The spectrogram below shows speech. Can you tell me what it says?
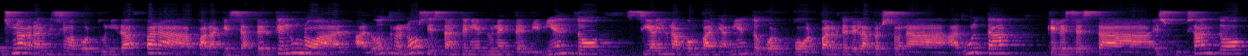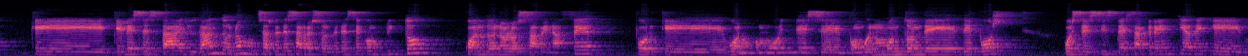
es una grandísima oportunidad para, para, que se acerque el uno al, al, otro, ¿no? Si están teniendo un entendimiento, si hay un acompañamiento por, por parte de la persona adulta que les está escuchando, que, que, les está ayudando ¿no? muchas veces a resolver ese conflicto cuando no lo saben hacer, porque, bueno, como les pongo en un montón de, de posts, pues existe esa creencia de que,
